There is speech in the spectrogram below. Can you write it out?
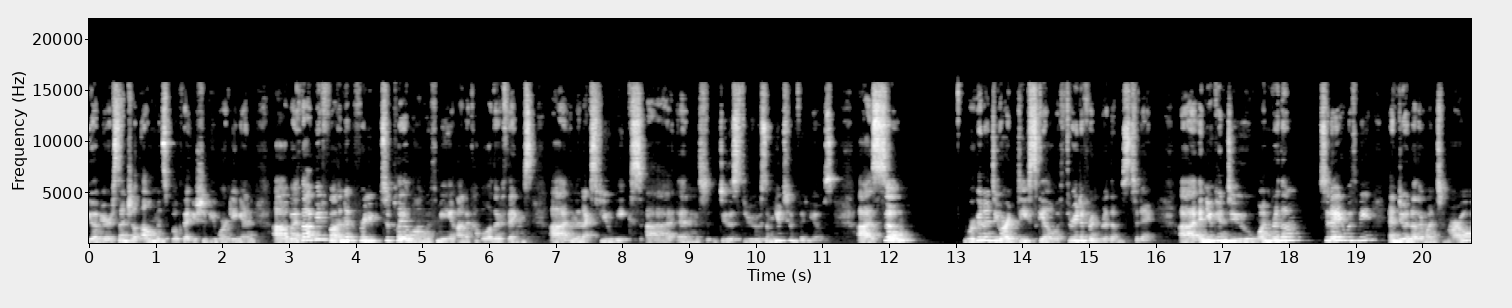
You have your essential elements book that you should be working in. Uh, but I thought it'd be fun for you to play along with me on a couple other things uh, in the next few weeks uh, and do this through some YouTube videos. so we're going to do our D scale with three different rhythms today. Uh, and you can do one rhythm today with me and do another one tomorrow.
